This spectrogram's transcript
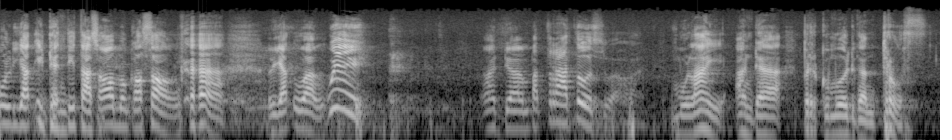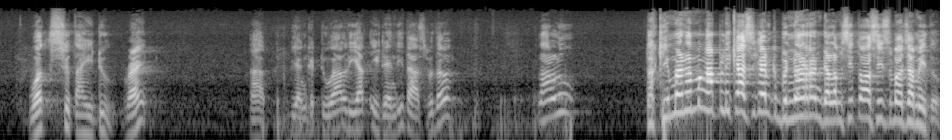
oh lihat identitas, oh omong kosong. lihat uang, wih ada 400. Mulai Anda bergumul dengan truth. What should I do, right? Nah, yang kedua lihat identitas, betul? Lalu Bagaimana mengaplikasikan kebenaran dalam situasi semacam itu?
